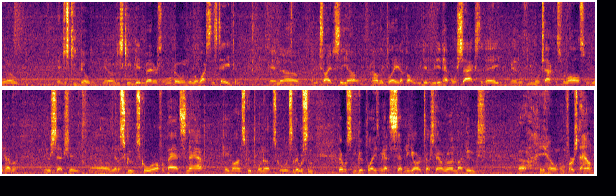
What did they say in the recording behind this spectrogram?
you know, and just keep building, you know, just keep getting better. So we'll go and we'll watch this tape and, and uh, I'm excited to see how, how they played. I thought we did we did have more sacks today. We had a few more tackles for loss. We did have a interception. Uh, we had a scoop score off a bad snap. K'Von scooped one up, scored. So there were some there were some good plays. We had a 70-yard touchdown run by Dukes, uh, you know, on first down.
